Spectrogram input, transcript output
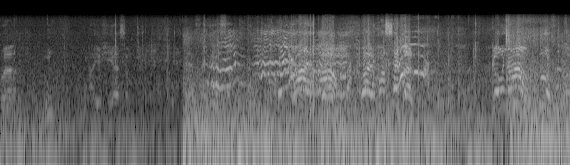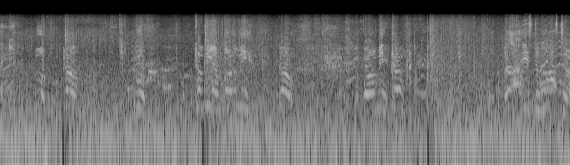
Well, hmm? are you here something? Yes, I guess. Wait, what's happened? Go now! Move! Move! Go! Move! Come here, follow me! Go! Follow me, come! It's the master!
